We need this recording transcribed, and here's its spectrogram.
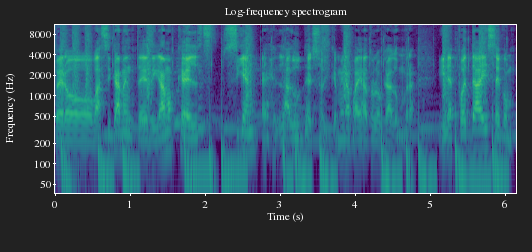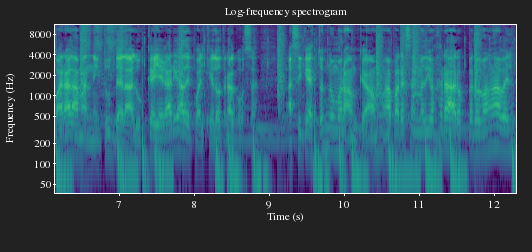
Pero básicamente, digamos que el 100 es la luz del sol, que mira para allá todo lo que alumbra. Y después de ahí se compara la magnitud de la luz que llegaría de cualquier otra cosa. Así que estos números, aunque van a parecer medio raros, pero van a ver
